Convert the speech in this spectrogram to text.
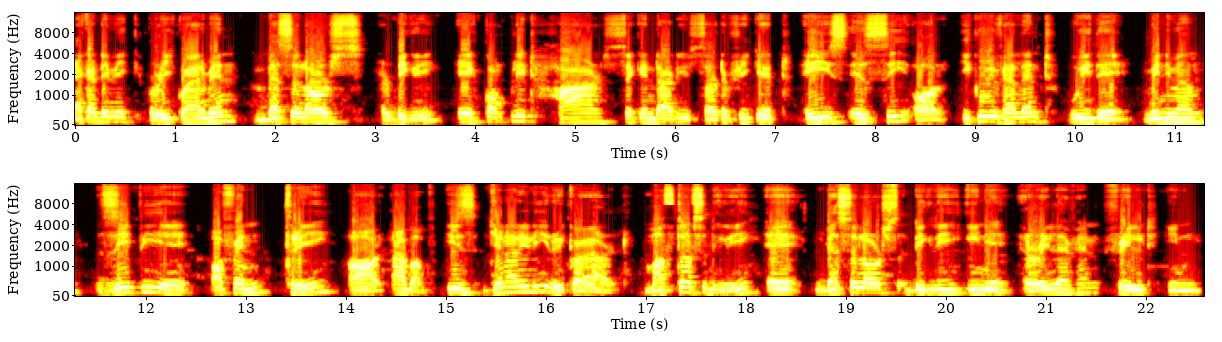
Academic requirement bachelor's degree, a complete higher secondary certificate, HSC or equivalent with a minimum GPA of an 3 or above is generally required. Master's degree, a bachelor's degree in a relevant field in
